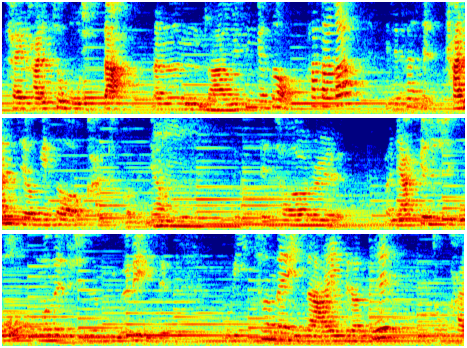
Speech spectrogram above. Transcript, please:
잘 가르쳐 보고 싶다라는 마음이 생겨서 하다가 이제 사실 다른 지역에서 가르쳤거든요. 음. 이제 그때 저를 많이 아껴주시고 응원해주시는 분들이 이제 우리 이천에 있는 아이들한테 또 가,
